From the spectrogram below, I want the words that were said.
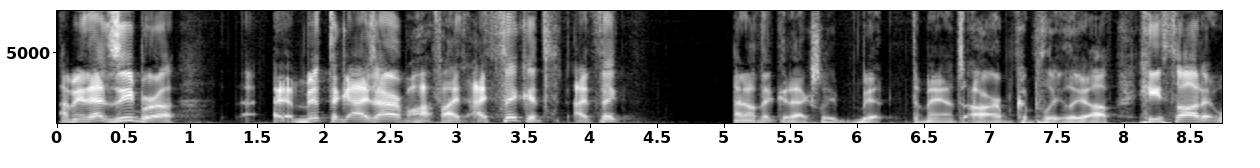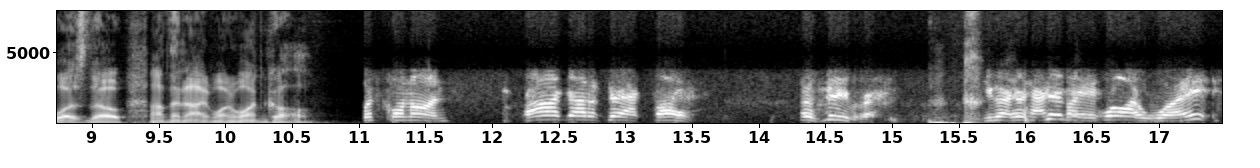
I mean, that zebra bit the guy's arm off. I, I think it's. I think. I don't think it actually bit the man's arm completely off. He thought it was though on the nine one one call. What's going on? I got attacked by a zebra. You got attacked by a a, squad. a what? A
